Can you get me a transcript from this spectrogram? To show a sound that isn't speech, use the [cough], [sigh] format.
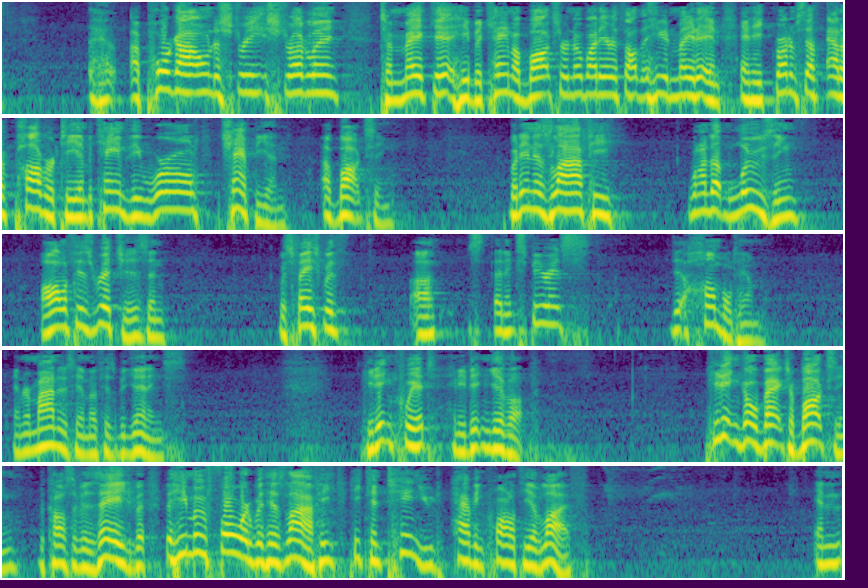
a poor guy on the street struggling to make it. He became a boxer. Nobody ever thought that he had made it. And, and he brought himself out of poverty and became the world champion of boxing. But in his life, he wound up losing all of his riches and was faced with uh, an experience that humbled him and reminded him of his beginnings. He didn't quit and he didn't give up he didn't go back to boxing because of his age, but, but he moved forward with his life. He, he continued having quality of life. And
